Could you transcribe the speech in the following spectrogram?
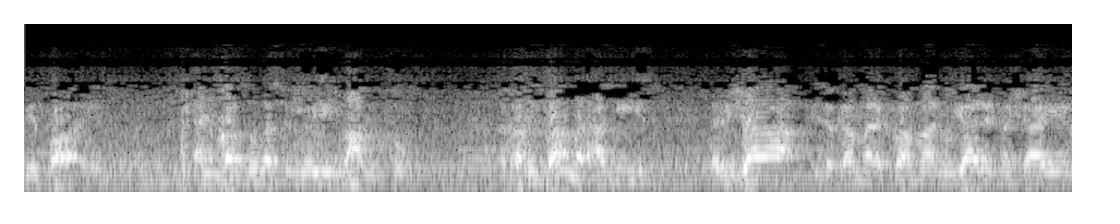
بطائل. يعني قصده بس إنه يجمع بالتوب لكن فهم الحديث ارجع إذا كان مالك فهمان ويا للمشايخ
